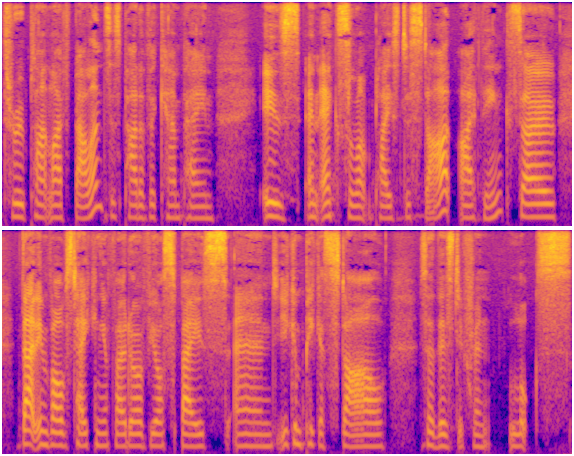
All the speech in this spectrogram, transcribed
through Plant Life Balance as part of the campaign is an excellent place to start, I think. So that involves taking a photo of your space and you can pick a style. So there's different looks.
